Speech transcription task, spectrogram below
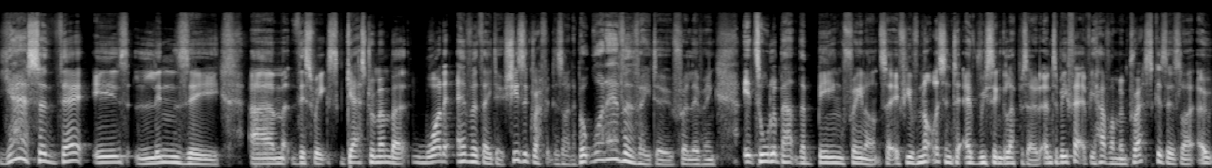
Yeah, so there is Lindsay, um, this week's guest. Remember, whatever they do, she's a graphic designer, but whatever they do for a living, it's all about the being freelancer. If you've not listened to every single episode, and to be fair, if you have, I'm impressed because there's like, oh,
